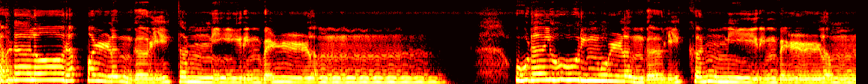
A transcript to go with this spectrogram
கடலோர பள்ளங்களில் தண்ணீரின் வெள்ளம். உடலூரின் உள்ளங்களில் கண்ணீரின் வெள்ளம்.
